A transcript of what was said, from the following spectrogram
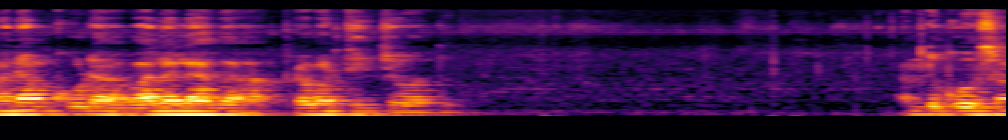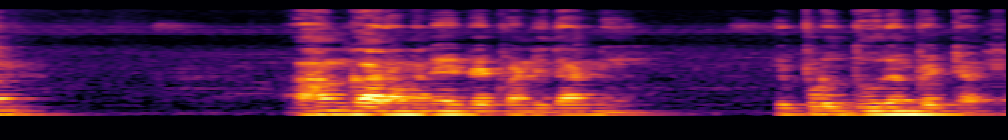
మనం కూడా వాళ్ళలాగా ప్రవర్తించవద్దు. అందుకోసం అహంకారం అనేటటువంటి దాన్ని ఎప్పుడు దూరం పెట్టాలి.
